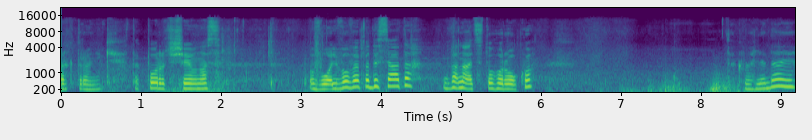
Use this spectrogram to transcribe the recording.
Парктроніки. Так, поруч ще у нас Volvo V50 12-го року. Так виглядає.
